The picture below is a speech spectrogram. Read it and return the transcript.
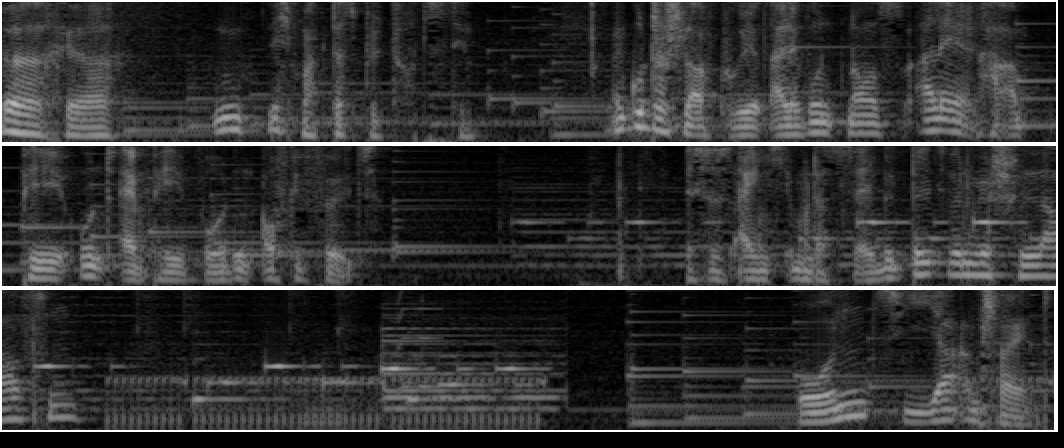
Ach ja, hm, ich mag das Bild trotzdem. Ein guter Schlaf kuriert alle Wunden aus, alle Und MP wurden aufgefüllt. Ist es eigentlich immer dasselbe Bild, wenn wir schlafen? Und ja, anscheinend.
